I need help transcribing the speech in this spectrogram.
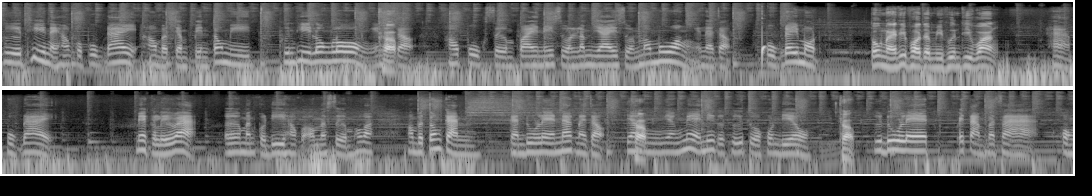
คือที่ไหนเฮาก็ปลูกได้เฮาแบบจำเป็นต้องมีพื้นที่โล่งๆอย่างนี้นะเจ้าเฮาปลูกเสริมไปในสวนลำไยสวนมะม่วงอย่างนี้นะเจ้าปลูกได้หมด ตรงไหนที่พอจะมีพื้นที่ว่างค่ะปลูกได้ แม่ก็เลยว่า เออมันก็ดีเขาก็เอามาเสริมเพราะว่าเขาไม่ต้องการการดูแลนักนะเจ้าอย่าครังบอย่างแม่นี่ก็คือตัวคนเดียว ครับ คือดูแลไปตามภาษาของ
